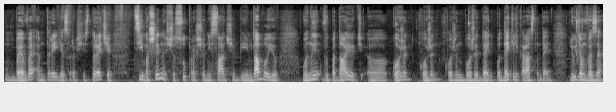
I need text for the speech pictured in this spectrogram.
BMW M3 E46. До речі, ці машини, що Supra, що Nissan, що BMW, вони випадають е, кожен, кожен, кожен божий день, по декілька разів на день. Людям везе.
